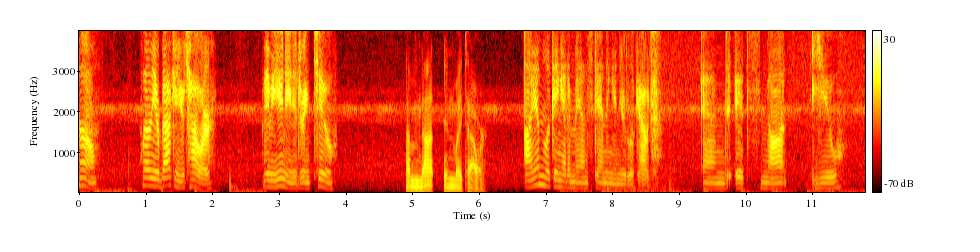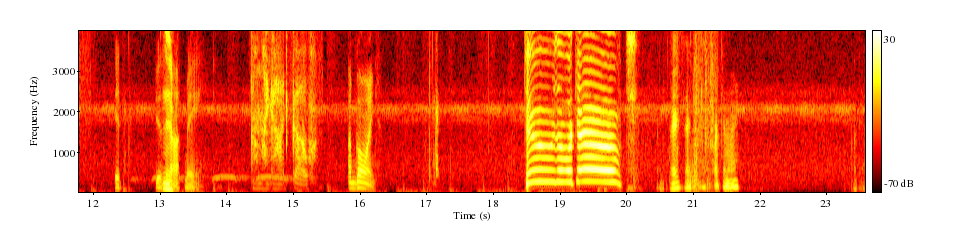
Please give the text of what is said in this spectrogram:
Oh. Well, you're back in your tower. Maybe you need a drink too. I'm not in my tower. I am looking at a man standing in your lookout. And it's not you. It is Yeah. not me. Oh my god, go. I'm going. To the lookout! Where exactly the fuck am I? Okay,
